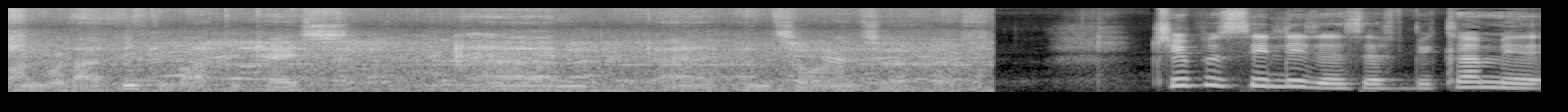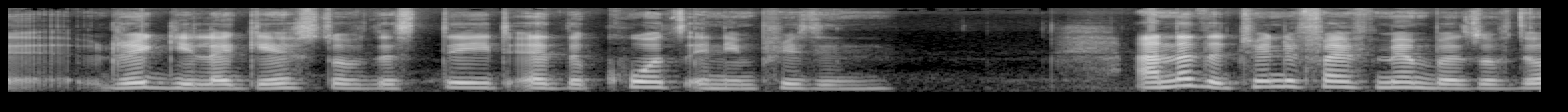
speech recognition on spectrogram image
on what I think about the case um, and, and so on and so forth. Triple C leaders have become a regular guest of the state at the courts and in prison. Another 25 members of the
